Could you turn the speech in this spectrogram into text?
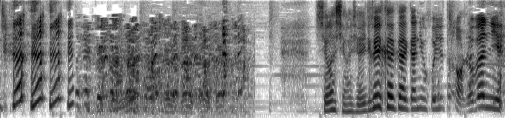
行了行了行了，你可以赶赶赶紧回去躺着吧你。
